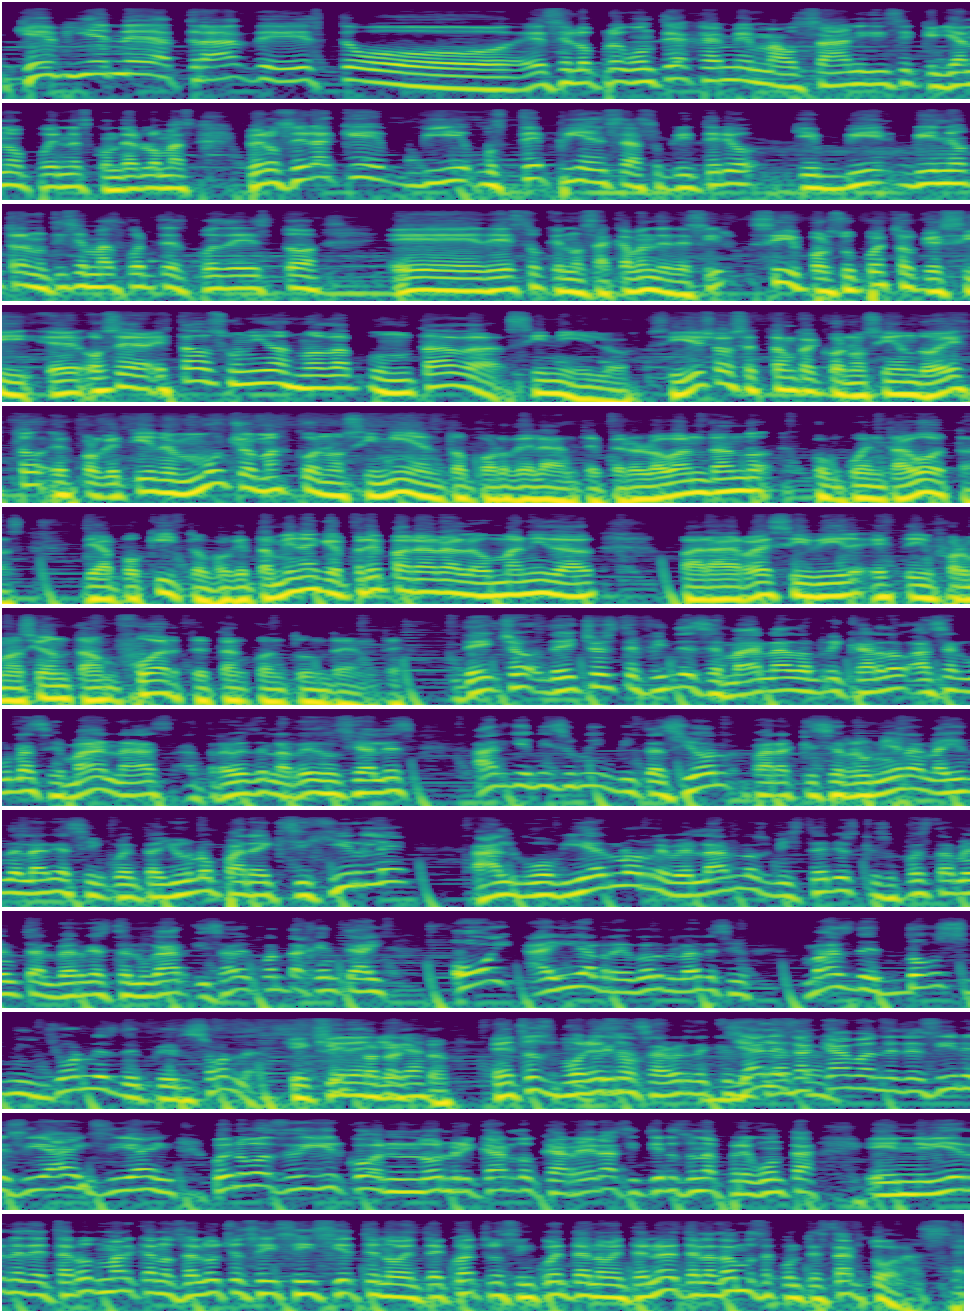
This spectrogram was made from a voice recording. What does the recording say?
¿Qué viene atrás de esto? Eh, se lo pregunté a Jaime Maussan y dice que ya no pueden esconderlo más. Pero ¿será que usted piensa, a su criterio, que vi- viene otra noticia más fuerte después de esto, eh, de esto que nos acaban de decir? Sí, por supuesto que sí. Eh, o sea, Estados Unidos no da puntada sin hilo. Si ellos están reconociendo esto es porque tienen mucho más conocimiento por delante, pero lo van dando con cuentagotas, de a poquito, porque también hay que preparar a la humanidad para recibir esta información tan fuerte, tan contundente. De hecho, de hecho, este fin de semana, don Ricardo, hace algunas semanas, a través de las redes sociales, alguien hizo una invitación para que se reunieran ahí en el área 51 para exigirle al gobierno revelar los misterios que supuestamente alberga este lugar. ¿Y sabe cuánta gente hay? Hoy ahí alrededor del área 51, más de dos millones de personas. que Sí, quieren correcto. llegar. Entonces, por eso saber de qué se ya les trata. acaban de decir, sí hay, sí hay. Bueno, vamos a seguir con don Ricardo Carrera. Si tienes una pregunta en Viernes de Tarot, márcanos al 8667-945099. Te las vamos a contestar todas.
